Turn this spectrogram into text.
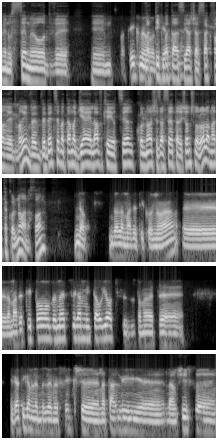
מנוסה מאוד ו... אה, ותיק מאוד. ותיק כן. בתעשייה שעשה כבר אה, דברים, ו- ובעצם אתה מגיע אליו כיוצר קולנוע, שזה הסרט הראשון שלו, לא למדת קולנוע, נכון? לא, לא למדתי קולנוע. אה, למדתי פה באמת גם מטעויות. זאת אומרת, אה, הגעתי גם למ- למפיק שנתן לי אה, להמשיך, אה,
